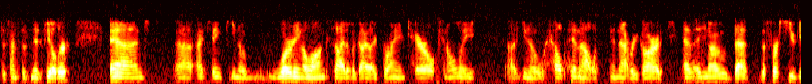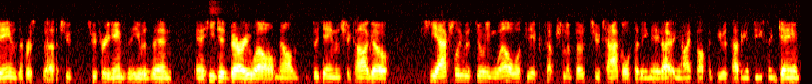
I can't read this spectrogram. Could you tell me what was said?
defensive midfielder. And uh, I think, you know, learning alongside of a guy like Brian Carroll can only, uh, you know, help him out in that regard. And, and you know, that the first few games, the first uh, two, two, three games that he was in, uh, he did very well. Now, the game in Chicago, he actually was doing well with the exception of those two tackles that he made. I, you know, I thought that he was having a decent game,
